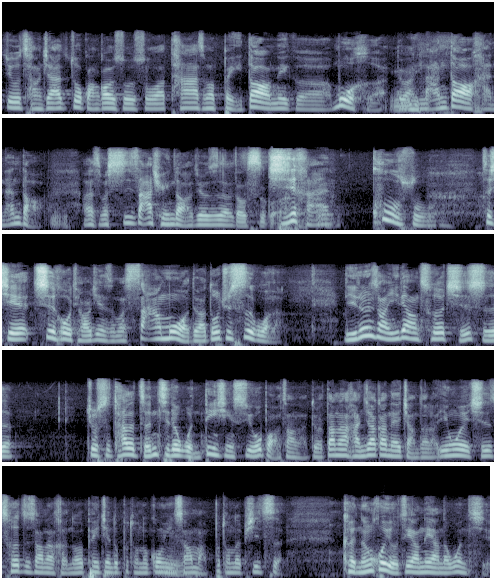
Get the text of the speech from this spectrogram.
就是厂家做广告的时候说，它什么北到那个漠河，对吧？南到海南岛，啊，什么西沙群岛，就是都试过极寒、酷暑这些气候条件，什么沙漠，对吧？都去试过了。理论上，一辆车其实就是它的整体的稳定性是有保障的，对吧？当然，韩家刚才也讲到了，因为其实车子上的很多配件都不同的供应商嘛，不同的批次，可能会有这样那样的问题，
